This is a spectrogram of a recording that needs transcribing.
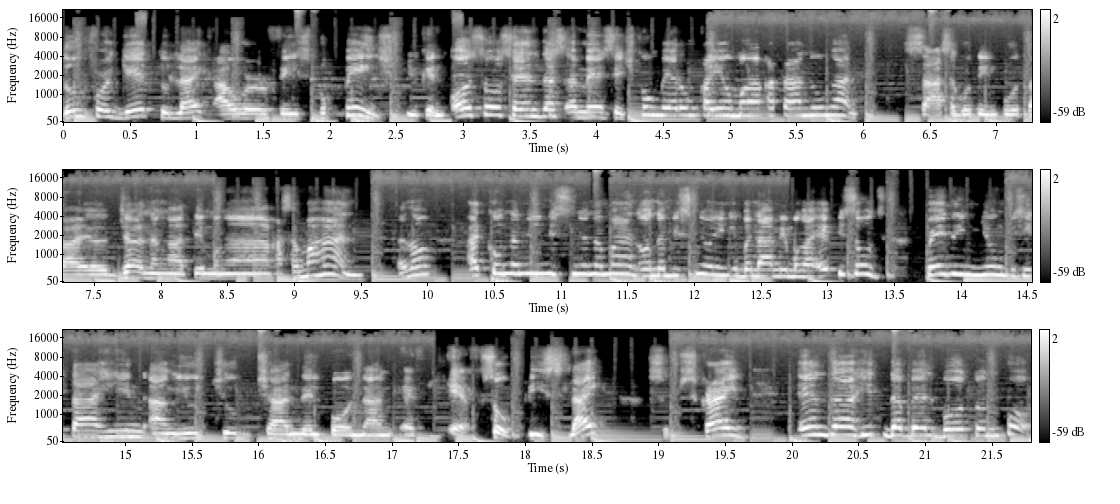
don't forget to like our Facebook page. You can also send us a message kung meron kayong mga katanungan. Sasagutin po tayo dyan ng ating mga kasamahan. Ano? At kung namimiss nyo naman o namiss nyo yung iba namin mga episodes, pwede nyong bisitahin ang YouTube channel po ng FEF. So please like, subscribe, and uh, hit the bell button po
